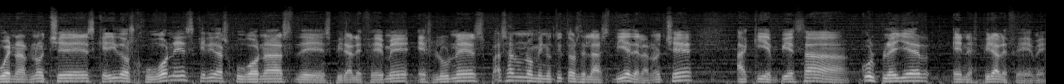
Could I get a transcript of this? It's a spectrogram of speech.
Buenas noches, queridos jugones, queridas jugonas de Espiral FM. Es lunes, pasan unos minutitos de las 10 de la noche. Aquí empieza Cool Player en Espiral FM.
